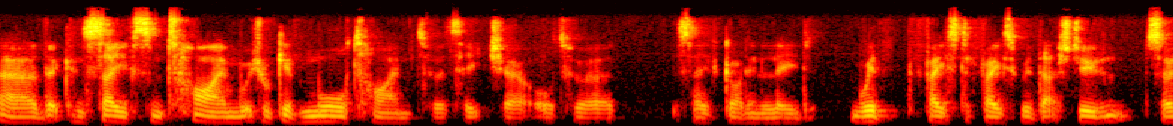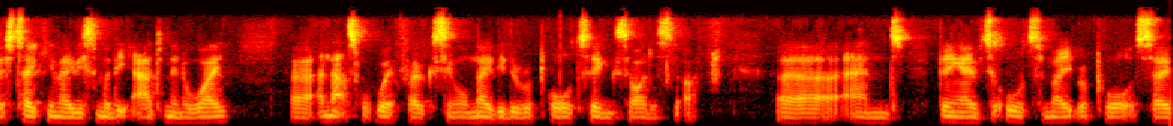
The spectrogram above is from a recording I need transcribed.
uh, that can save some time, which will give more time to a teacher or to a safeguarding lead with face to face with that student. So it's taking maybe some of the admin away, uh, and that's what we're focusing on, maybe the reporting side of stuff. Uh, and being able to automate reports so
